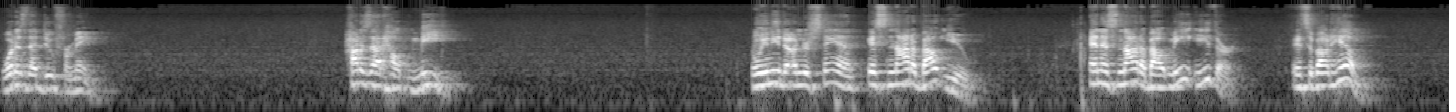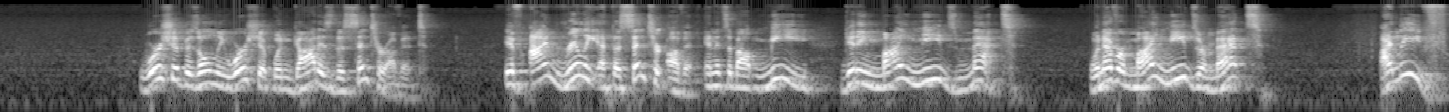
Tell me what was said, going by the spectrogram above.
what does that do for me? How does that help me? And we need to understand it's not about you. And it's not about me either. It's about Him. worship is only worship when God is the center of it. If I'm really at the center of it and it's about me getting my needs met, whenever my needs are met, I leave.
